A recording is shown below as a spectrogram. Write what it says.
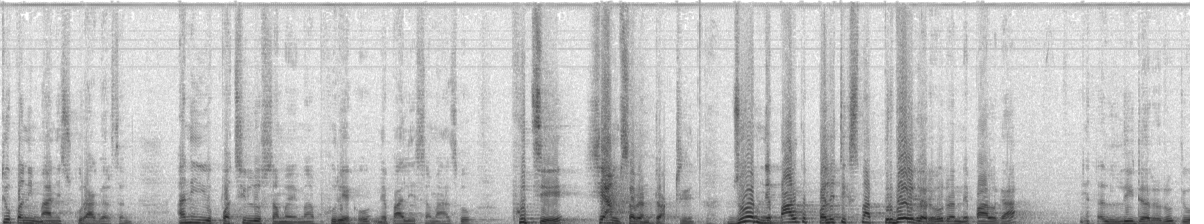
त्यो पनि मानिस कुरा गर्छन्। अनि यो पछिल्लो समयमा फुरेको नेपाली समाजको फुच्चे श्याम शरण डक्ट्रिन जो नेपालको पोलिटिक्समा प्रिभेल गर्यो र नेपालका लिडरहरू त्यो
